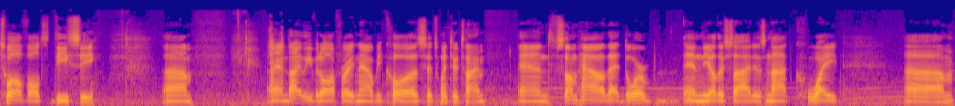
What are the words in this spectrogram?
12 volts DC. Um, and I leave it off right now because it's winter time and somehow that door in the other side is not quite um,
